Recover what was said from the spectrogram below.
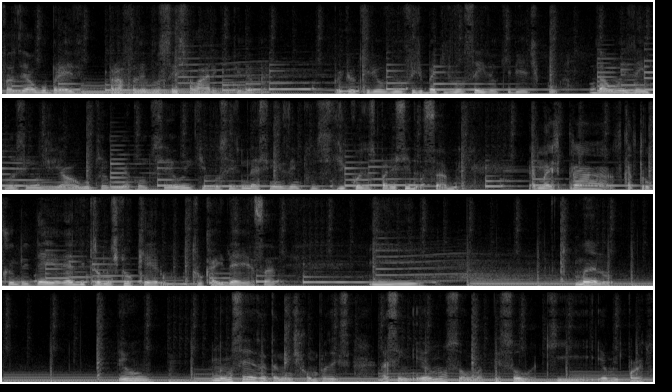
fazer algo breve para fazer vocês falarem, entendeu? Porque eu queria ouvir o feedback de vocês, eu queria, tipo, dar um exemplo, assim, de algo que me aconteceu e que vocês me dessem exemplos de coisas parecidas, sabe? É mais pra ficar trocando ideia, é literalmente o que eu quero, trocar ideia, sabe? E. Mano, eu não sei exatamente como fazer isso. Assim, eu não sou uma pessoa que eu me importo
